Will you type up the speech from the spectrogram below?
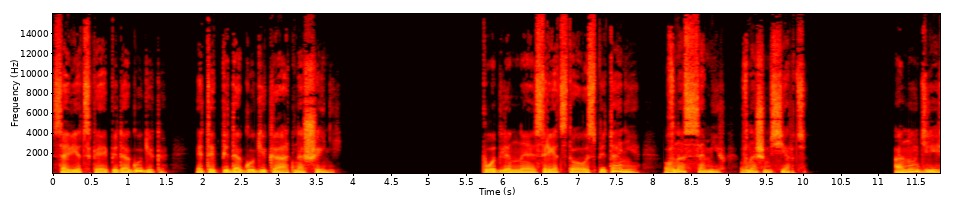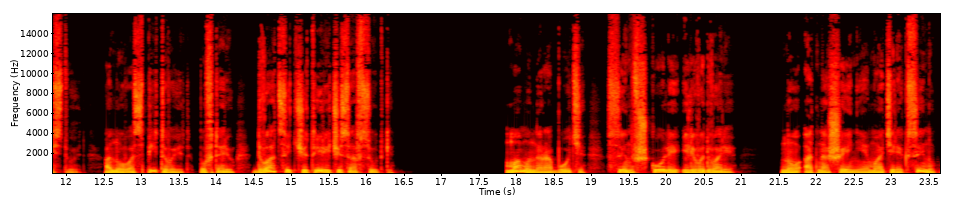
советская педагогика – это педагогика отношений подлинное средство воспитания в нас самих, в нашем сердце. Оно действует, оно воспитывает, повторю, 24 часа в сутки. Мама на работе, сын в школе или во дворе, но отношение матери к сыну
